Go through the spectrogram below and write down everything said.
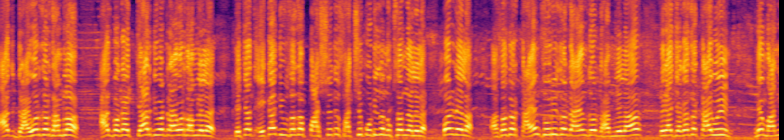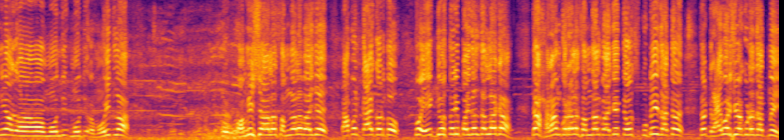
आज ड्रायव्हर जर थांबला आज बघा चार दिवस ड्रायव्हर थांबलेला आहे. त्याच्यात एका दिवसाचा पाचशे ते सातशे कोटीचं नुकसान झालेलं आहे. पर डेला असा जर कायमस्वरूपी जर ड्रायव्हर जर थांबलेला तर या जगाचं काय होईल? आणि मान्य मोदी मोदी मोहितला हो, अमित शहाला समजायला पाहिजे. आपण काय करतो? तो एक दिवस तरी पैदल चालला का? त्या हराम करायला समजायला पाहिजे. तो कुठेही जातं तर ड्रायव्हरशिवाय कुठं जात नाही.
